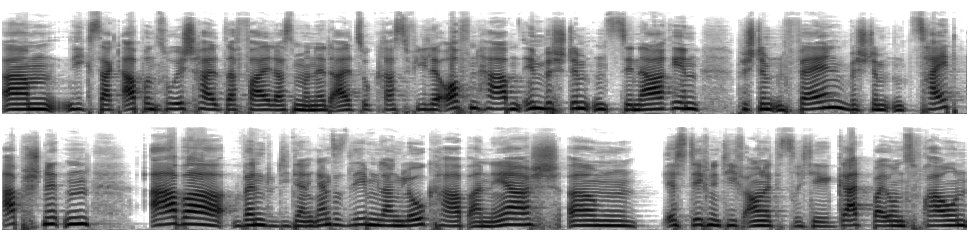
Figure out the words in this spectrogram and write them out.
Ähm, wie gesagt, ab und zu ist halt der Fall, dass wir nicht allzu krass viele offen haben in bestimmten Szenarien, bestimmten Fällen, bestimmten Zeitabschnitten. Aber wenn du die dein ganzes Leben lang Low Carb ernährst, ähm, ist definitiv auch nicht das Richtige. Gerade bei uns Frauen,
